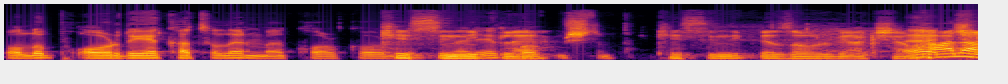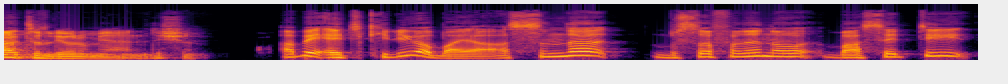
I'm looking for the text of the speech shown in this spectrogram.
olup orduya katılır mı korku ordusuna Kesinlikle. diye korkmuştum. Kesinlikle zor bir akşam. Evet, Hala çok... hatırlıyorum yani düşün. Abi etkiliyor bayağı. Aslında Mustafa'nın o bahsettiği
